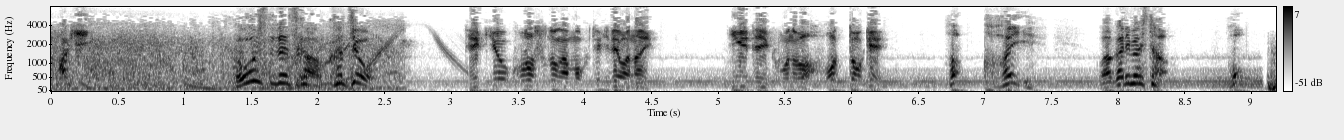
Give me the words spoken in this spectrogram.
オーナーハギどうしてですか課長？は敵を殺すのが目的ではない。逃げていく者は放っておけ。はい。わかりました。ほ第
